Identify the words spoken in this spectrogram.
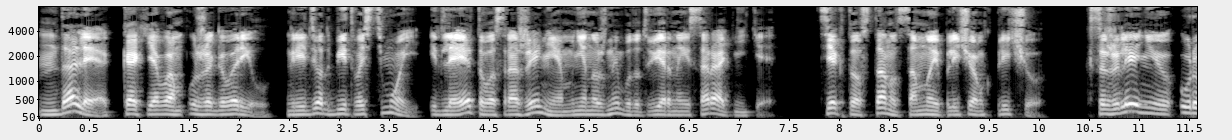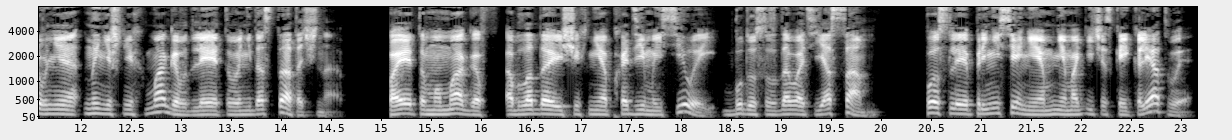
Далее, как я вам уже говорил, грядет битва с тьмой, и для этого сражения мне нужны будут верные соратники, те, кто встанут со мной плечом к плечу. К сожалению, уровня нынешних магов для этого недостаточно, поэтому магов, обладающих необходимой силой, буду создавать я сам. После принесения мне магической клятвы,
